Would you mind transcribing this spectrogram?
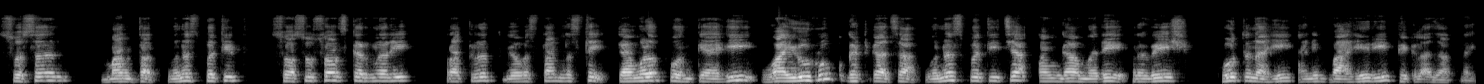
श्वसन मानतात. वनस्पतीत श्वासोश्वास करणारी प्राकृत व्यवस्था नसते. त्यामुळं कोणत्याही वायुरूप घटकाचा वनस्पतीच्या अंगामध्ये प्रवेश होत नाही आणि बाहेरही फेकला जात नाही.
